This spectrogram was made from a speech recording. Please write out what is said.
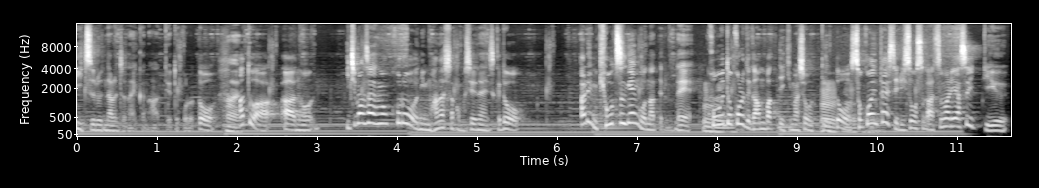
いいツールになるんじゃないかなっていうところと、はい、あとはあの一番最初の頃にも話したかもしれないんですけどある意味共通言語になってるので、こういうところで頑張っていきましょうっていうと、そこに対してリソースが集まりやすいっていう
